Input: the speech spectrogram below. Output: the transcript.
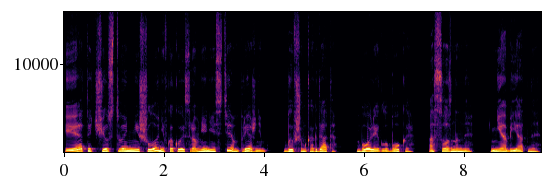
И это чувство не шло ни в какое сравнение с тем прежним, бывшим когда-то, более глубокое, осознанное, необъятное.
